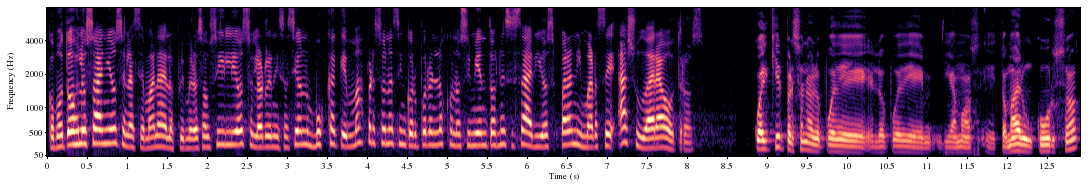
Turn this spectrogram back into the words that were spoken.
Como todos los años, en la Semana de los Primeros Auxilios, la organización busca que más personas incorporen los conocimientos necesarios para animarse a ayudar a otros. Cualquier persona lo puede, lo puede digamos, eh, tomar un curso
